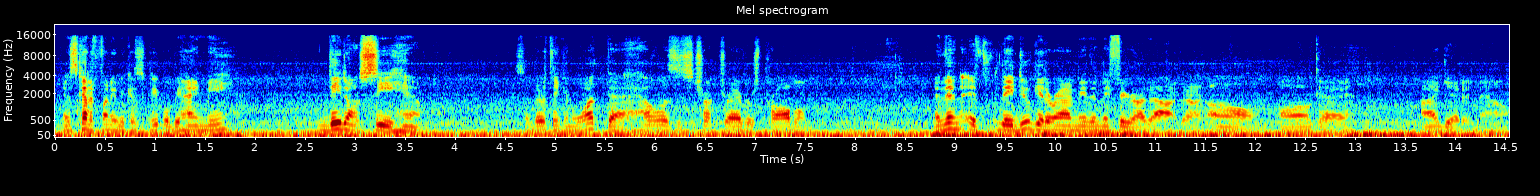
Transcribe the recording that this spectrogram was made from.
And it's kind of funny because the people behind me, they don't see him. So they're thinking, what the hell is this truck driver's problem? And then if they do get around me, then they figure it out. Like, oh, okay. I get it now.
